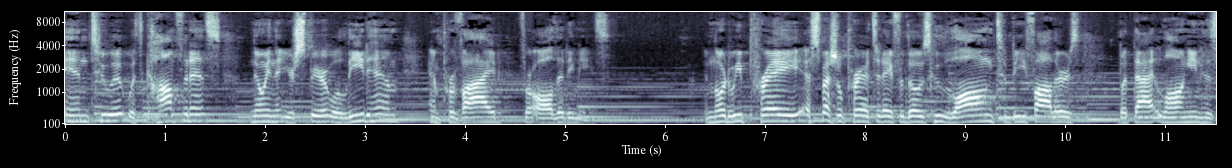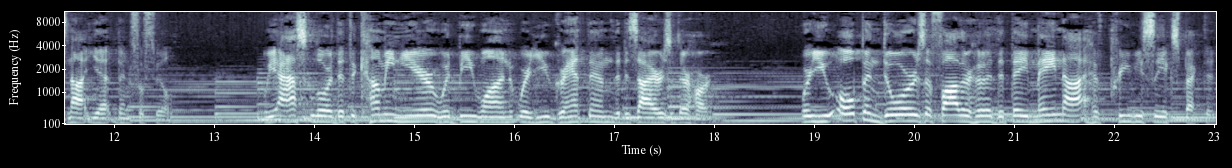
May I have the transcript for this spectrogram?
into it with confidence, knowing that your spirit will lead him and provide for all that he needs. And Lord, we pray a special prayer today for those who long to be fathers but that longing has not yet been fulfilled. We ask, Lord, that the coming year would be one where you grant them the desires of their heart, where you open doors of fatherhood that they may not have previously expected,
